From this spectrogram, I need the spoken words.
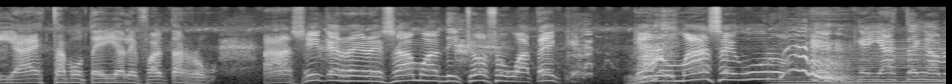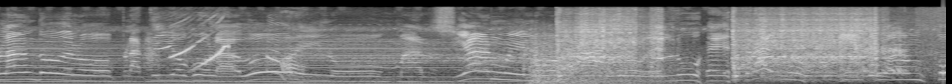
y a esta botella le falta ron. Así que regresamos al dichoso guateque. Que lo más seguro es que ya estén hablando de los platillos voladores y los marcianos y los rayos de luz extraños y cuanto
